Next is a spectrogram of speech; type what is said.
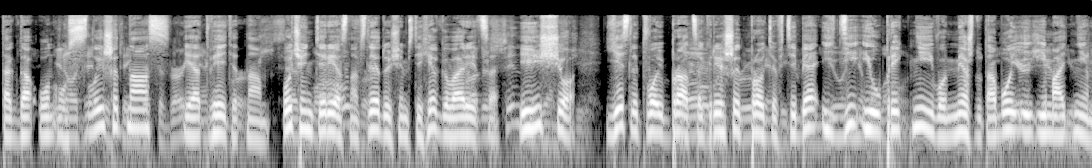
тогда Он услышит нас и ответит нам. Очень интересно, в следующем стихе говорится, «И еще, если твой брат согрешит против тебя, иди и упрекни его между тобой и им одним.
